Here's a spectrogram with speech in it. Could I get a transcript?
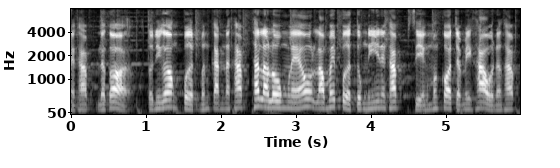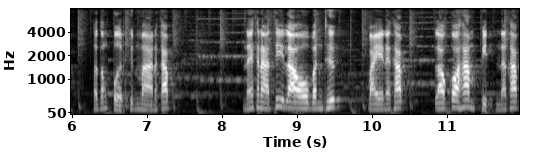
นะครับ แล้วก็ตัวนี้ก็ต้องเปิดเหมือนกันนะครับ ถ้าเราลงแล้วเราไม่เปิดตรงนี้นะครับ เสียงมันก็จะไม่เข้านะครับ เราต้องเปิดขึ้นมานะครับ ในขณะที่เราบันทึกไปนะครับ เราก็ห้ามปิดนะครับ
